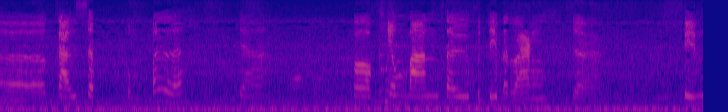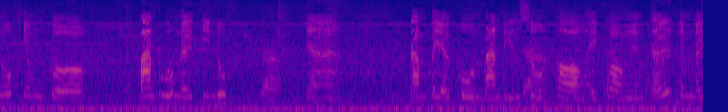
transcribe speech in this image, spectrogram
អឺ97ហ៎ចាក៏ខ្ញុំបានទៅប្រទេសបារាំងចាពេលនោះខ្ញុំក៏បានរស់នៅទីនោះចាចាដើម្បីឲ្យកូនបានរៀនសូត្រផងអីផងអញ្ចឹងទៅខ្ញុំនៅ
